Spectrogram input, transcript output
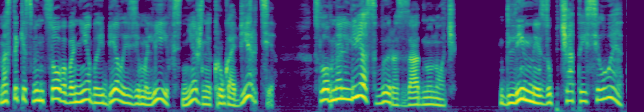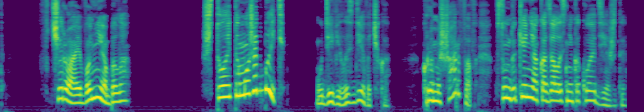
на стыке свинцового неба и белой земли, в снежной круговерти, словно лес вырос за одну ночь. Длинный зубчатый силуэт. Вчера его не было. «Что это может быть?» — удивилась девочка. Кроме шарфов, в сундуке не оказалось никакой одежды.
